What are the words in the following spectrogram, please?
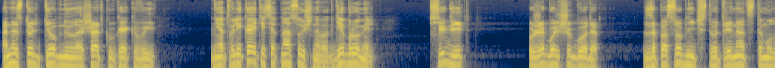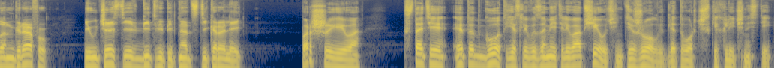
а на столь темную лошадку, как вы. Не отвлекайтесь от насущного. Где Брумель? Сидит. Уже больше года. За пособничество тринадцатому ланграфу и участие в битве пятнадцати королей. Паршиво. Кстати, этот год, если вы заметили, вообще очень тяжелый для творческих личностей.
